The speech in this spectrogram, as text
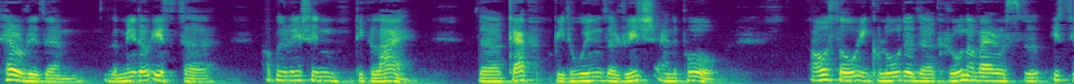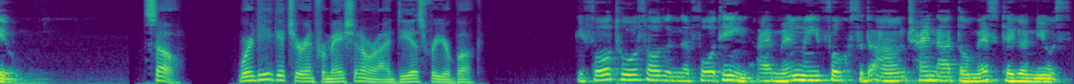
terrorism, the Middle East population decline, the gap between the rich and poor, also include the coronavirus issue. So, where do you get your information or ideas for your book? Before 2014, I mainly focused on China domestic news.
